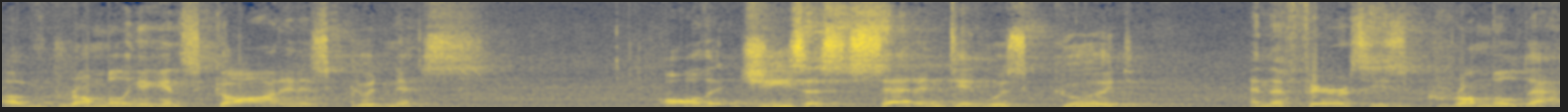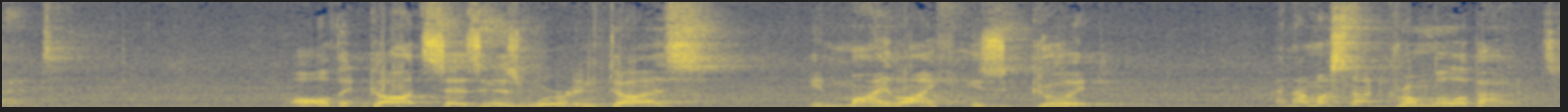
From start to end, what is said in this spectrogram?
of grumbling against God and His goodness. All that Jesus said and did was good, and the Pharisees grumbled at it. All that God says in His Word and does in my life is good, and I must not grumble about it.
